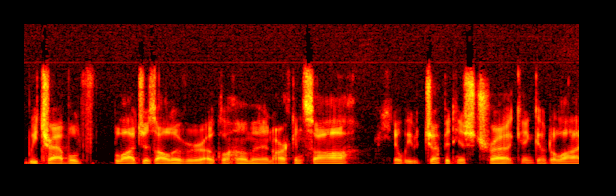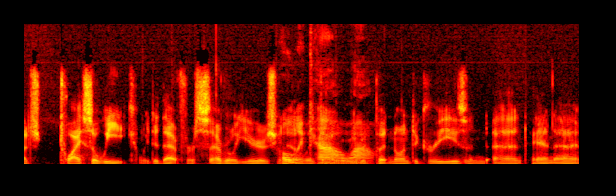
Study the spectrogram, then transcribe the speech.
we traveled lodges all over Oklahoma and Arkansas. You know, we would jump in his truck and go to lodge twice a week. We did that for several years. You Holy know, we cow! Got, wow. We were putting on degrees and and, and uh,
